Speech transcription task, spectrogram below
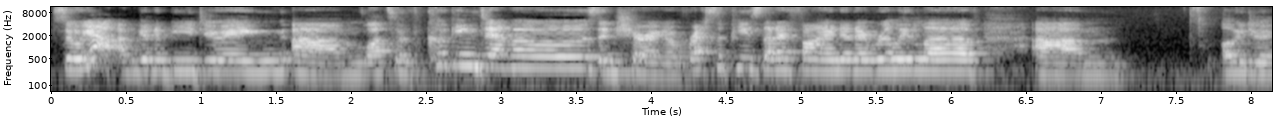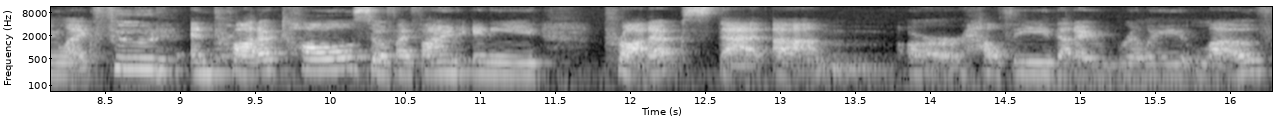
so yeah, I'm gonna be doing um, lots of cooking demos and sharing of recipes that I find and I really love. Um, I'll be doing like food and product hauls. So if I find any products that um, are healthy that I really love,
